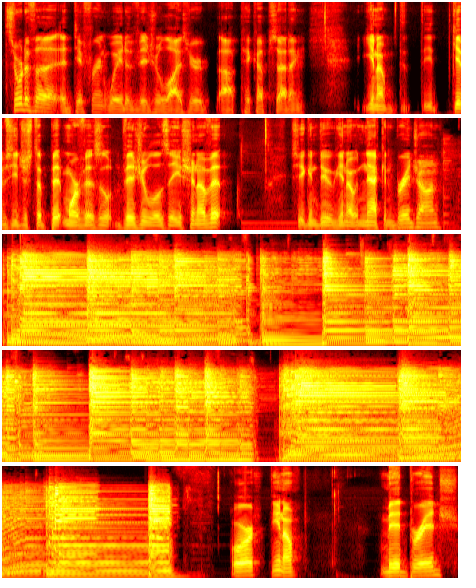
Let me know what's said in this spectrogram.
It's sort of a, a different way to visualize your uh, pickup setting you know, it gives you just a bit more visual, visualization of it. So you can do, you know, neck and bridge on. Or, you know, mid bridge.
